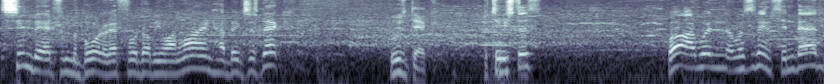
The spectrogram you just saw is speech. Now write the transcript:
Sinbad from the board at F4W Online. How big's his dick? Who's Dick? Batista's? Well, I wouldn't. What's his name? Sinbad.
